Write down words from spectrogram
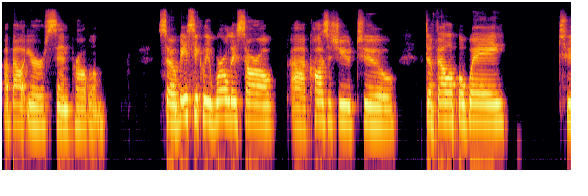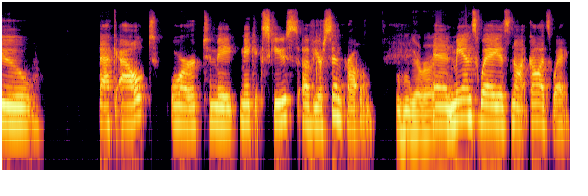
about your sin problem. So basically, worldly sorrow uh, causes you to develop a way to back out or to make make excuse of your sin problem Mhm, yeah, right. and man's way is not God's way.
